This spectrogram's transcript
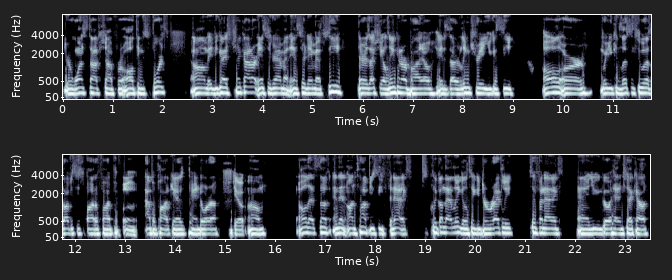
your one-stop shop for all things sports. Um, if you guys check out our Instagram at InsertNameFC, there is actually a link in our bio. It is our link tree. You can see all our where you can listen to us. Obviously, Spotify, uh, Apple Podcast, Pandora, Yep. um, all that stuff. And then on top, you see Fanatics. Just click on that link. It'll take you directly to Fanatics, and you can go ahead and check out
